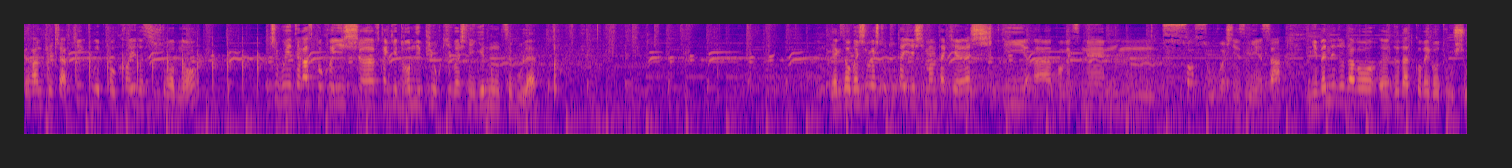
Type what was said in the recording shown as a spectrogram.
gram pieczarki, które pokroję dosyć drobno. Potrzebuję teraz pokroić e, w takie drobne piórki właśnie jedną cebulę. Jak zauważyłeś, to tutaj jeśli mam takie resztki, e, powiedzmy, mm, sosu właśnie z mięsa, nie będę dodawał e, dodatkowego tłuszczu,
